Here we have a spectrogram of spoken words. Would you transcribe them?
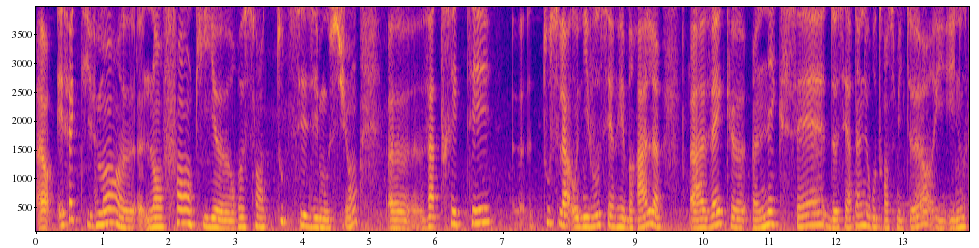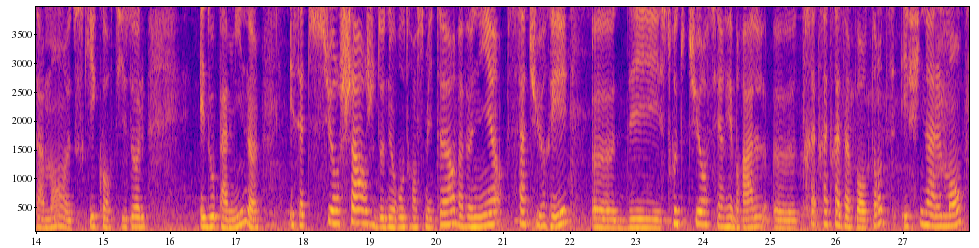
Alors effectivement, l'enfant qui ressent toutes ces émotions va traiter tout cela au niveau cérébral avec euh, un excès de certains neurotransmetteurs et, notamment euh, tout ce qui est cortisol et dopamine. Et cette surcharge de neurotransmetteurs va venir saturer euh, des structures cérébrales euh, très très très importantes et finalement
